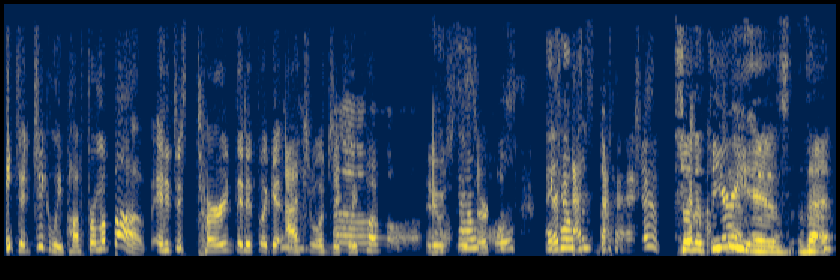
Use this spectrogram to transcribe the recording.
it's a Jigglypuff from above, and it just turns, and it's like an actual Jigglypuff, Oh. and it was just circles. I That- that's that's Okay. the gem. So the theory is that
